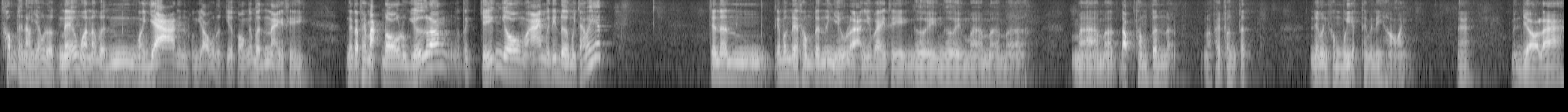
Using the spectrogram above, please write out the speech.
Không thể nào giấu được. Nếu mà nó bệnh ngoài da thì mình còn giấu được chứ còn cái bệnh này thì người ta phải mặc đồ đồ dữ lắm. Người ta chuyển vô mà ai mà đi đường mà chả biết. Cho nên cái vấn đề thông tin nó nhiễu loạn như vậy thì người người mà mà mà mà mà đọc thông tin đó là phải phân tích nếu mình không biết thì mình đi hỏi. À, mình dò la.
